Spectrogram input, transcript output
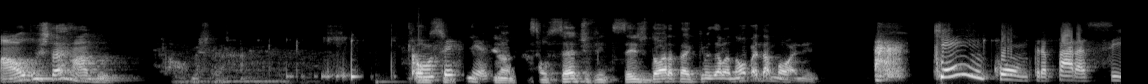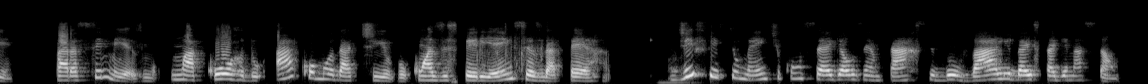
Algo está errado. Algo está errado. Com certeza. São 7h26, Dora está aqui, mas ela não vai dar mole. Quem encontra para si, para si mesmo, um acordo acomodativo com as experiências da Terra, dificilmente consegue ausentar-se do vale da estagnação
